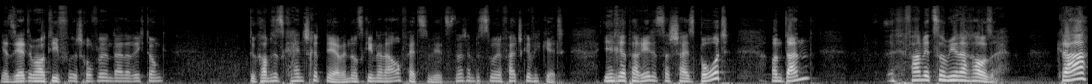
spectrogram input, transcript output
Ja, sie hält immer noch die Schruffel in deine Richtung. Du kommst jetzt keinen Schritt näher, wenn du uns gegeneinander aufhetzen willst, ne? Dann bist du mir falsch gewickelt. Ihr repariert jetzt das scheiß Boot und dann äh, fahren wir zu mir nach Hause. Klar?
